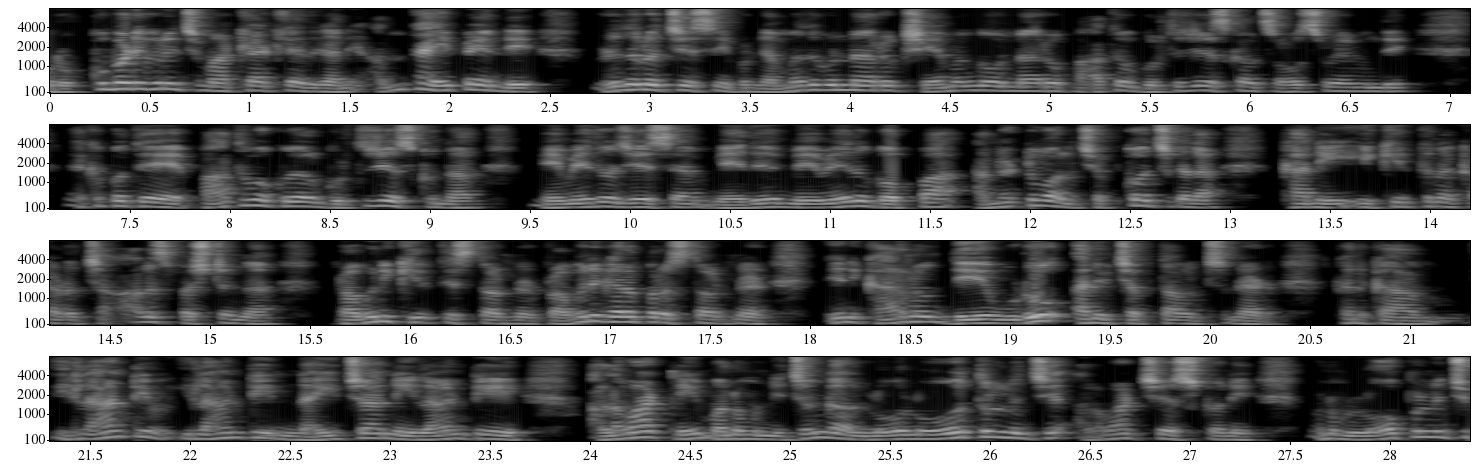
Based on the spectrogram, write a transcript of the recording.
మొక్కుబడి గురించి మాట్లాడట్లేదు కానీ అంత అయిపోయింది. విడుదల వచ్చేసి ఇప్పుడు నెమ్మదిగా ఉన్నారు క్షేమంగా ఉన్నారు పాత గుర్తు చేసుకోవాల్సిన అవసరం ఏముంది? లేకపోతే పాత ఒకవేళ గుర్తు చేసుకున్నా మేమేదో చేసాం మేదే మేమేదో గొప్ప అన్నట్టు వాళ్ళు చెప్పుకోవచ్చు కదా. కానీ ఈ కీర్తనకారుడు చాలా స్పష్టంగా ప్రభుని కీర్తిస్తూ ఉంటున్నాడు ప్రభుని గనపరుస్తూ ఉంటున్నాడు. దీనికి కారణం దేవుడు అని చెప్తా ఉంటున్నాడు. కనుక ఇలాంటి ఇలాంటి నైజాన్ని ఇలాంటి అలవాటుని మనం నిజంగా లో లోతుల నుంచి అలవాటు చేసుకొని మనం లోపల నుంచి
